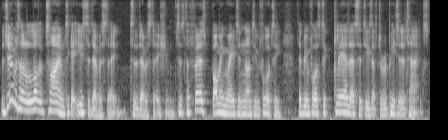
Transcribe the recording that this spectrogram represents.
The Germans had a lot of time to get used to, to the devastation. Since the first bombing raids in 1940, they'd been forced to clear their cities after repeated attacks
